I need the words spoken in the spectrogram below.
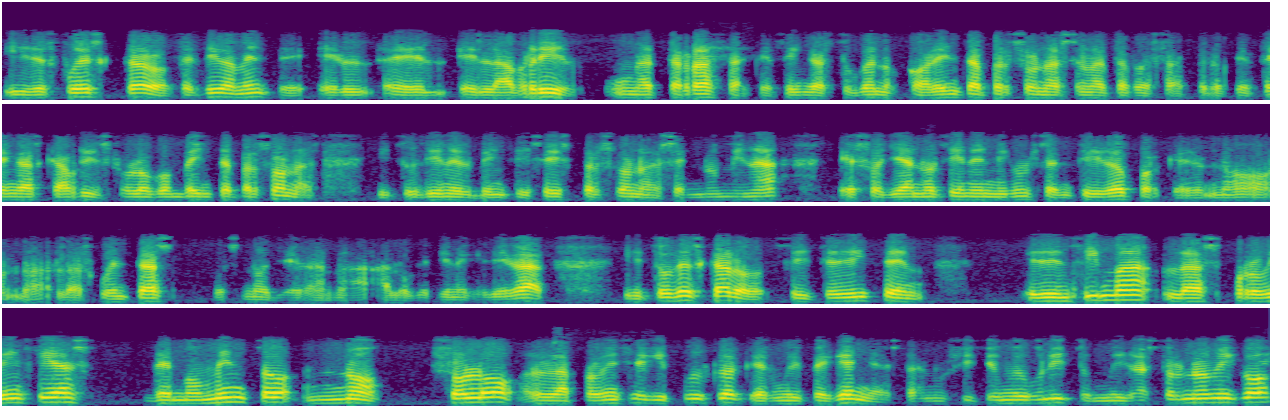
Y después, claro, efectivamente, el, el, abrir una terraza que tengas bueno, 40 personas en la terraza, pero que tengas que abrir solo con 20 personas y tú tienes 26 personas en nómina, eso ya no tiene ningún sentido porque no, las cuentas pues no llegan a, a, lo que tiene que llegar. Y entonces, claro, si te dicen, de encima las provincias de momento no, solo la provincia de Guipúzcoa, que es muy pequeña, está en un sitio muy bonito, muy gastronómico,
